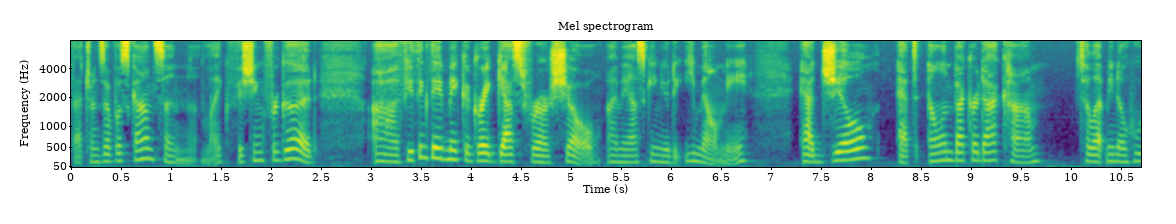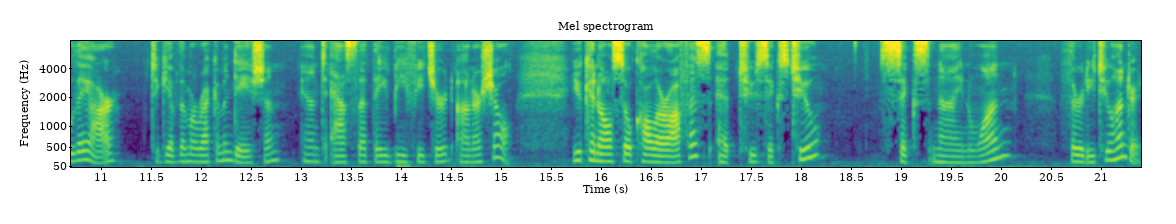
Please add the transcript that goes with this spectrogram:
Veterans of Wisconsin, like Fishing for Good, uh, if you think they'd make a great guest for our show, I'm asking you to email me at jill at ellenbecker.com to let me know who they are to give them a recommendation and to ask that they be featured on our show. You can also call our office at 262 691 3200.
